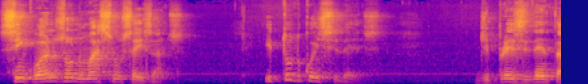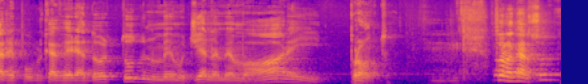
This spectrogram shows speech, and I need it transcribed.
cinco anos ou no máximo seis anos. E tudo coincidência. De presidente da República a vereador, tudo no mesmo dia, na mesma hora e pronto. Doutor André, o senhor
